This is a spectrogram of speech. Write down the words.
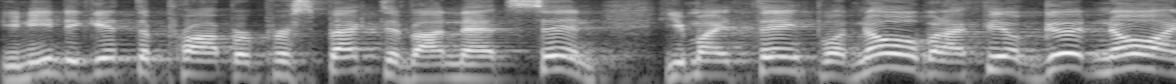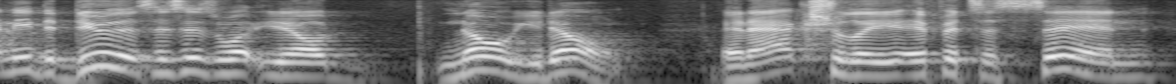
You need to get the proper perspective on that sin. You might think, but no, but I feel good. No, I need to do this. This is what, you know, no, you don't. And actually, if it's a sin,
